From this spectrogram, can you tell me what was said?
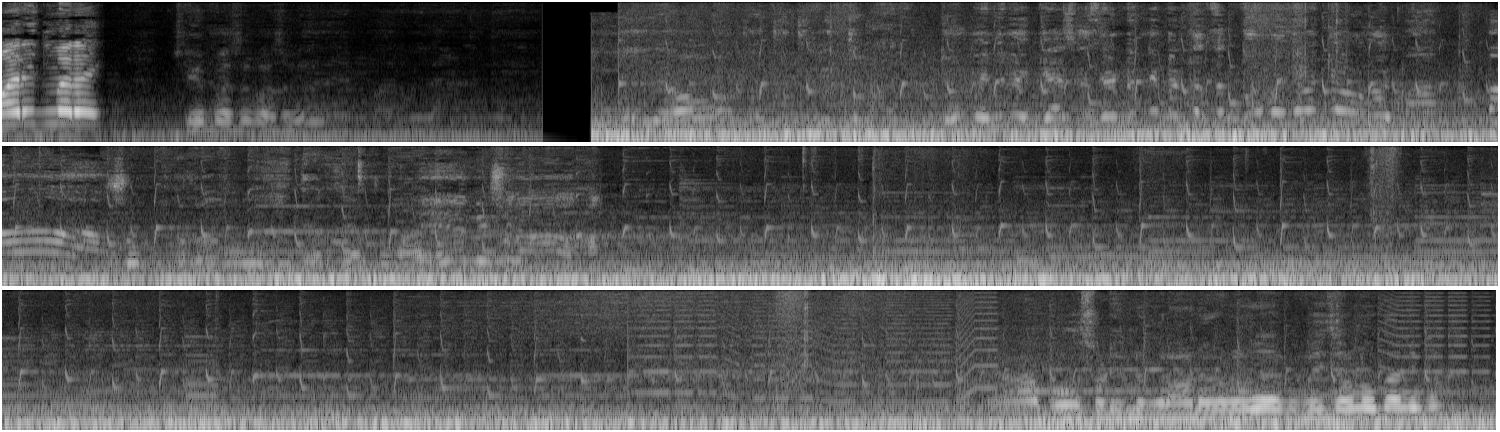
મારી જ મરાય. છે બસ બસ दो महीने में गैस का सिलेंडर नहीं बनता तो दो महीने में क्या होगा चुप रहो इधर से तुम्हारे मिश्रा આ ભોસડીનું ગ્રાઉન્ડ પૈસા નહોતા નહીં પણ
